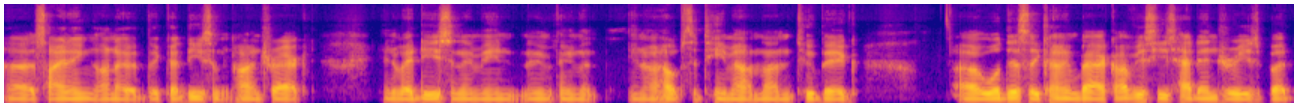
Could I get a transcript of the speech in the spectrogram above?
uh, signing on a like a decent contract. And by decent, I mean anything that you know helps the team out, not too big. Uh, Will Dissly coming back. Obviously, he's had injuries, but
